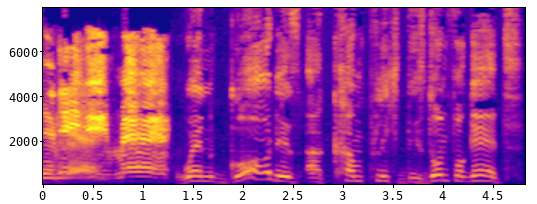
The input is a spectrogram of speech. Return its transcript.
Amen. Amen. When God has accomplished this, don't forget.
